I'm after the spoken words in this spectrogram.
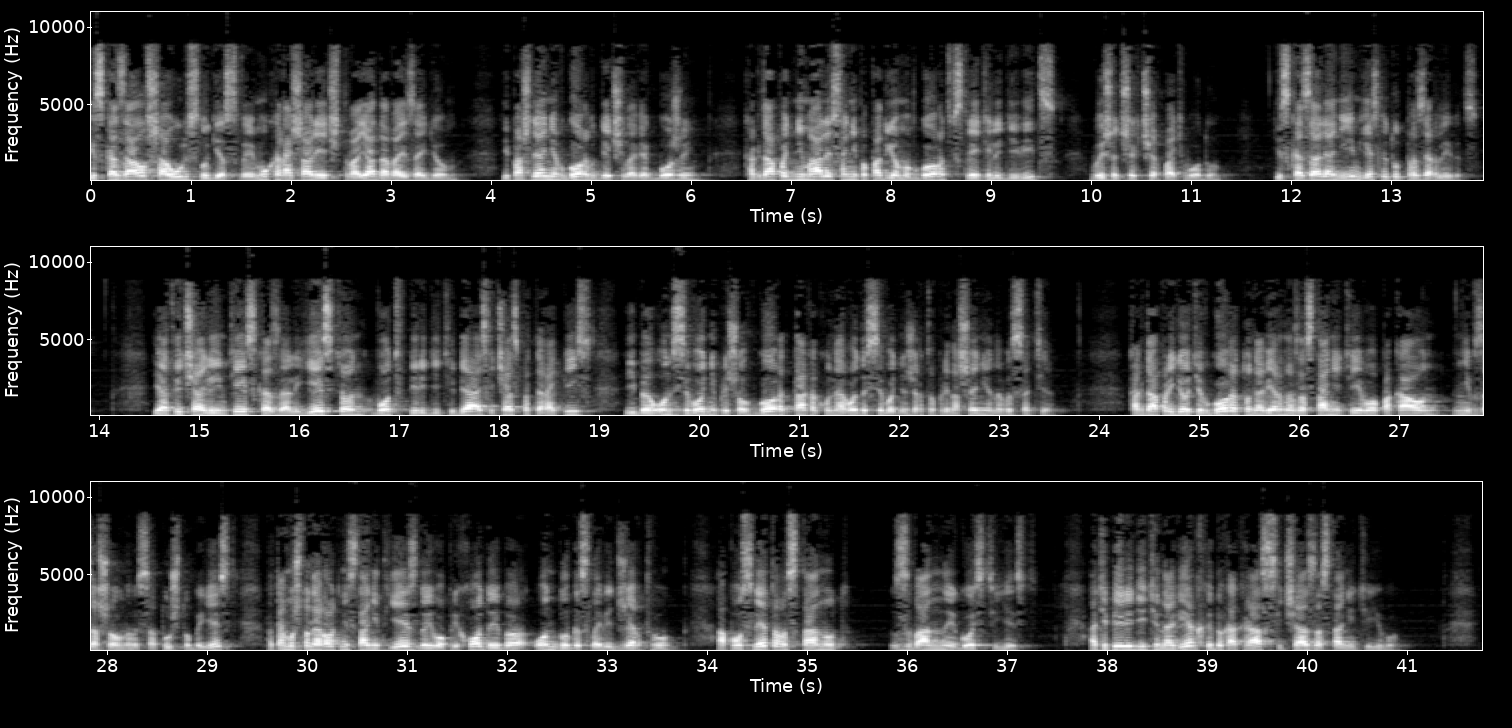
И сказал Шауль слуге своему, хороша речь твоя, давай зайдем. И пошли они в город, где человек Божий. Когда поднимались они по подъему в город, встретили девиц, вышедших черпать воду. И сказали они им, есть ли тут прозорливец? И отвечали им те и сказали, есть он, вот впереди тебя, а сейчас поторопись, ибо он сегодня пришел в город, так как у народа сегодня жертвоприношение на высоте. Когда придете в город, то, наверное, застанете его, пока он не взошел на высоту, чтобы есть, потому что народ не станет есть до его прихода, ибо он благословит жертву, а после этого станут званные гости есть. А теперь идите наверх, ибо как раз сейчас застанете его.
